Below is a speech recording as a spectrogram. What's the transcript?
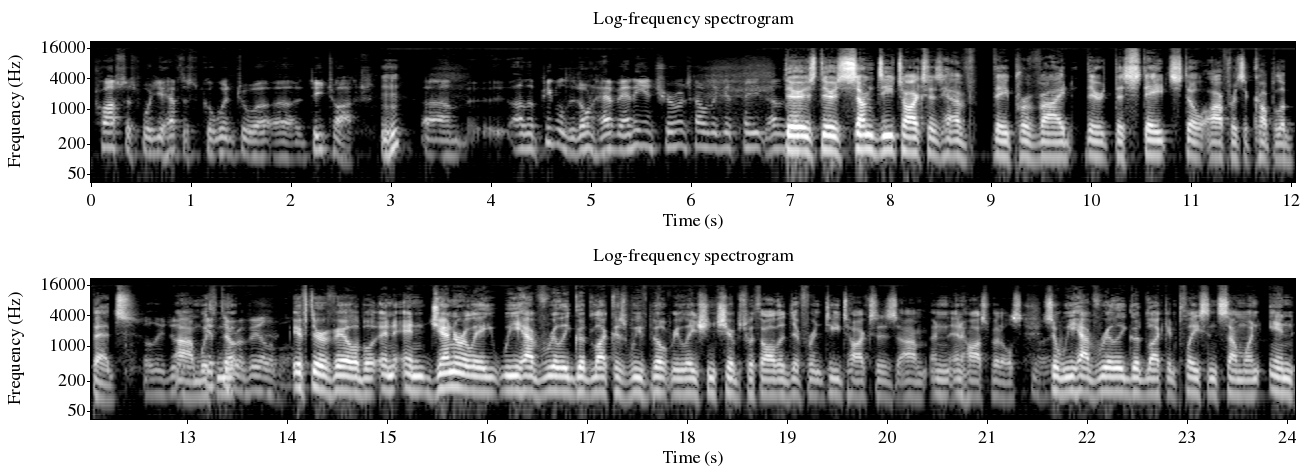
process where you have to go into a, a detox? Mm-hmm. Um, are the people that don't have any insurance, how do they get paid? There's there's some detoxes have they provide their the state still offers a couple of beds. So they do, um, with if no- they're available. If they're available, and and generally we have really good luck because we've built relationships with all the different detoxes um, and, and hospitals. So we have really good luck in placing someone in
